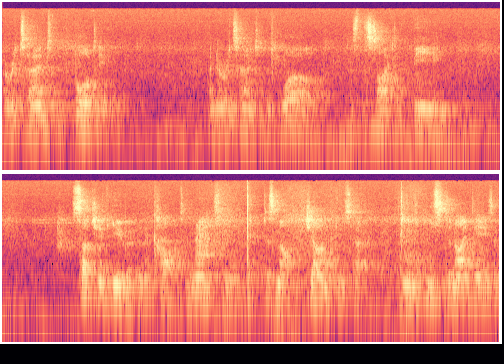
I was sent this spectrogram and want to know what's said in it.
a return to the body and a return to the world as the site of being such a view of an occult anatomy does not jump into Eastern ideas of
